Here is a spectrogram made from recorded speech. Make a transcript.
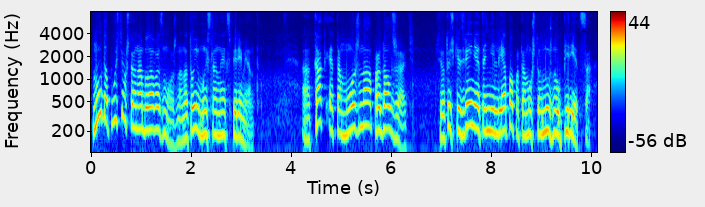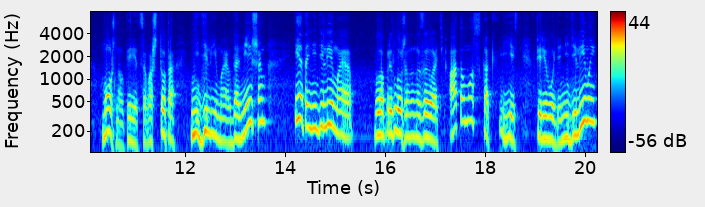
Ну, допустим, что она была возможна, на то и мысленный эксперимент. А как это можно продолжать? С его точки зрения это нелепо, потому что нужно упереться, можно упереться во что-то неделимое в дальнейшем, и это неделимое было предложено называть атомос, как есть в переводе, неделимый.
